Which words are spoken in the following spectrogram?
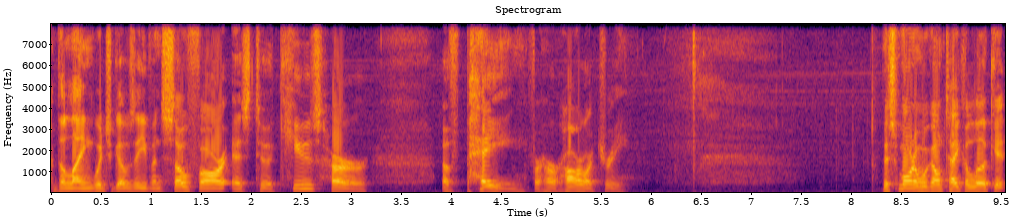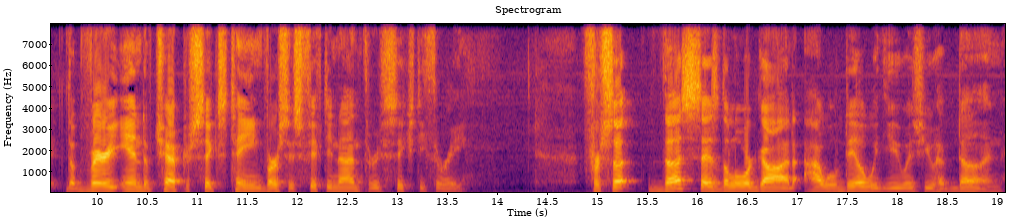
The language goes even so far as to accuse her of paying for her harlotry. This morning we're going to take a look at the very end of chapter 16, verses 59 through 63. For so, thus says the Lord God, I will deal with you as you have done,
